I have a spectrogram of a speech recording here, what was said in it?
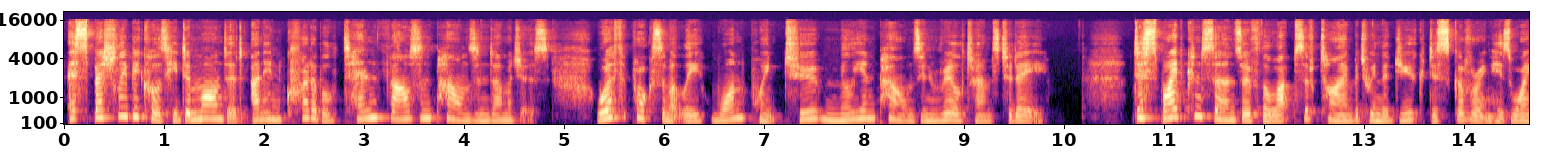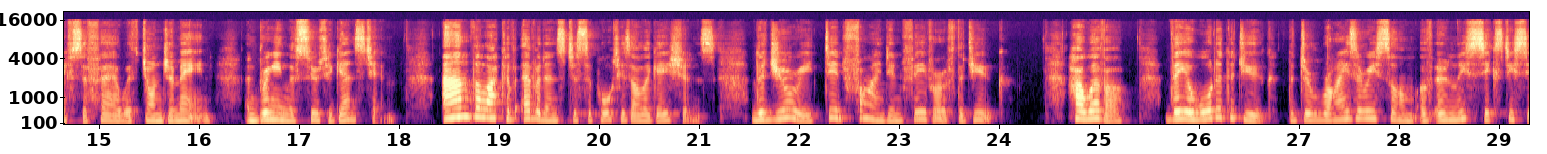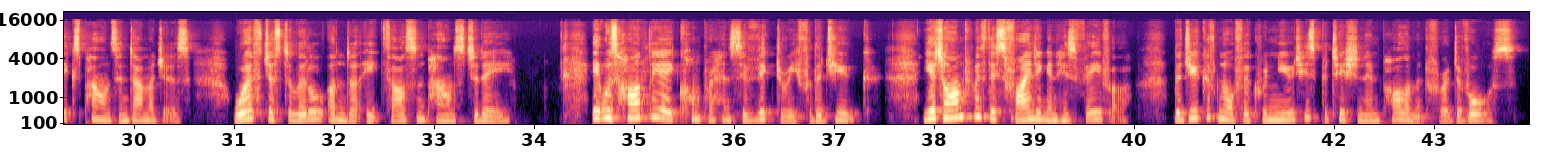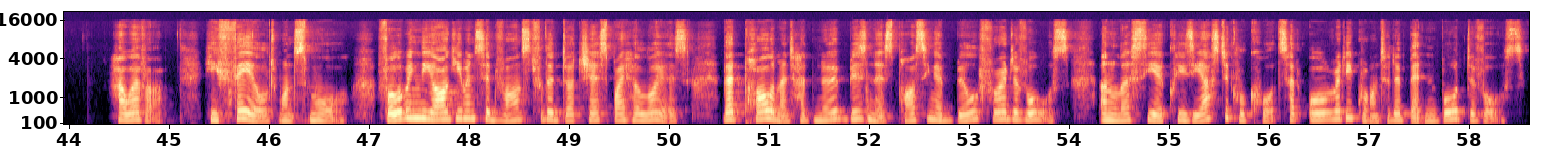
especially because he demanded an incredible £10,000 in damages, worth approximately £1.2 million in real terms today. Despite concerns over the lapse of time between the Duke discovering his wife's affair with John Germain and bringing the suit against him, and the lack of evidence to support his allegations, the jury did find in favour of the Duke. However, they awarded the Duke the derisory sum of only £66 in damages, worth just a little under £8,000 today. It was hardly a comprehensive victory for the Duke. Yet, armed with this finding in his favour, the Duke of Norfolk renewed his petition in Parliament for a divorce. However, he failed once more, following the arguments advanced for the Duchess by her lawyers that Parliament had no business passing a bill for a divorce unless the ecclesiastical courts had already granted a bed and board divorce.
